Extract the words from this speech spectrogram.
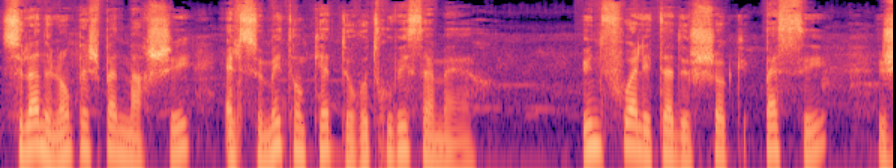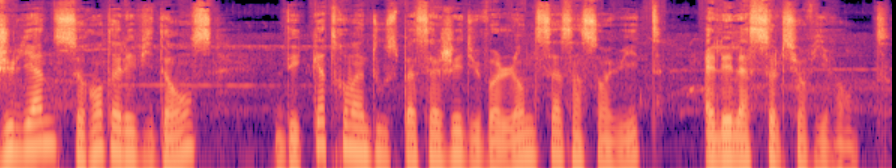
Cela ne l'empêche pas de marcher, elle se met en quête de retrouver sa mère. Une fois l'état de choc passé, Juliane se rend à l'évidence, des 92 passagers du vol Lanza 508, elle est la seule survivante.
